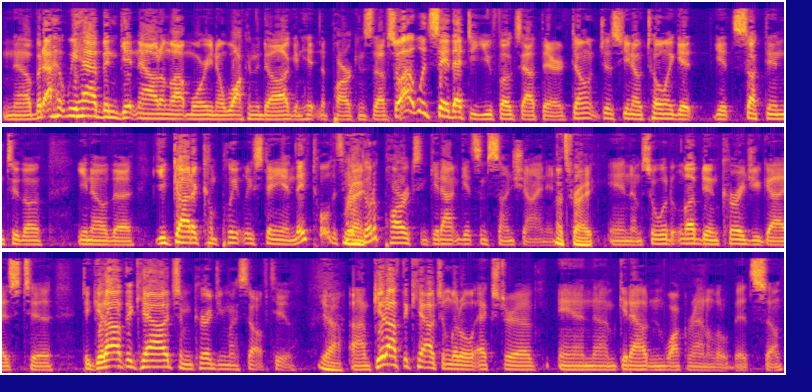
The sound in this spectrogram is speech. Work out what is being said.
No, but I, we have been getting out a lot more, you know, walking the dog and hitting the park and stuff. So I would say that to you folks out there. Don't just, you know, totally get, get sucked into the, you know, the, you gotta completely stay in. They've told us, hey, Right. go to parks and get out and get some sunshine. And, That's right. And um, so would love to encourage you guys to, to get off the couch. I'm encouraging myself too. Yeah. Um, get off the couch a little extra and um, get out and walk around a little bit. So,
